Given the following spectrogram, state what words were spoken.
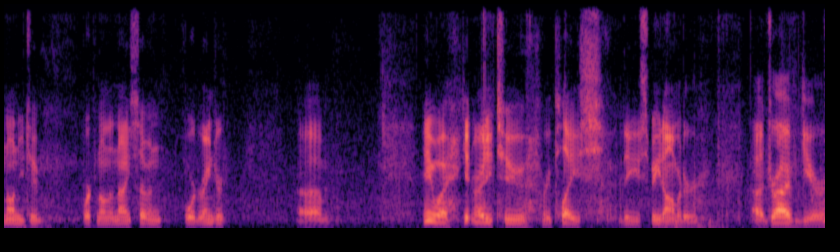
going on YouTube? Working on the 97 Ford Ranger. Um, anyway, getting ready to replace the speedometer uh, drive gear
